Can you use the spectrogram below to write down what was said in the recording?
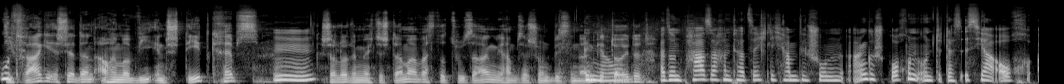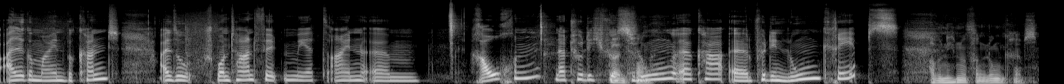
Gut. Die Frage ist ja dann auch immer, wie entsteht Krebs? Mhm. Charlotte, möchtest du da mal was dazu sagen? Wir haben es ja schon ein bisschen genau. angedeutet. Also ein paar Sachen tatsächlich haben wir schon angesprochen und das ist ja auch allgemein bekannt. Also spontan fällt mir jetzt ein, ähm, Rauchen natürlich fürs Lungen, äh, äh, für den Lungenkrebs. Aber nicht nur von Lungenkrebs.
